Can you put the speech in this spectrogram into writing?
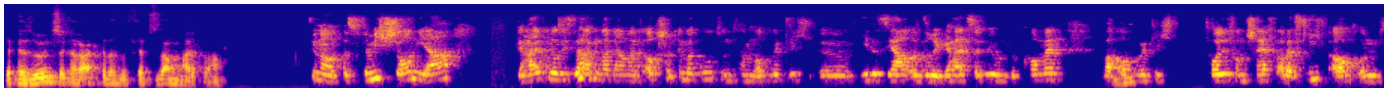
der persönliche Charakter, dass es der Zusammenhalt war. Genau, also für mich schon, ja. Gehalt, muss ich sagen, war damals auch schon immer gut und haben auch wirklich äh, jedes Jahr unsere Gehaltserhöhung bekommen. War mhm. auch wirklich toll vom Chef, aber es lief auch und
